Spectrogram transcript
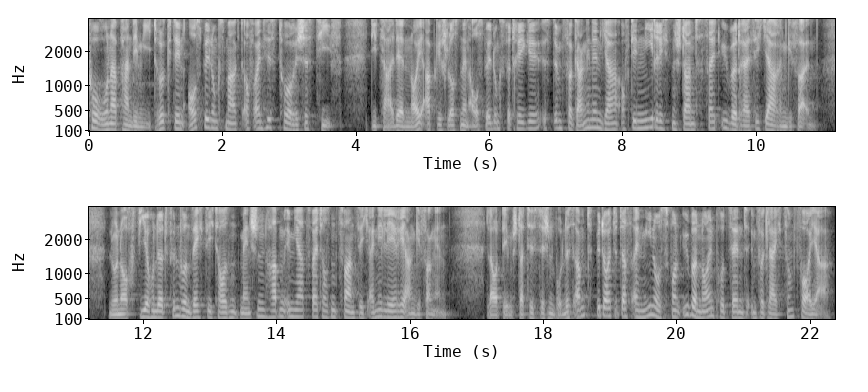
Die Corona-Pandemie drückt den Ausbildungsmarkt auf ein historisches Tief. Die Zahl der neu abgeschlossenen Ausbildungsverträge ist im vergangenen Jahr auf den niedrigsten Stand seit über 30 Jahren gefallen. Nur noch 465.000 Menschen haben im Jahr 2020 eine Lehre angefangen. Laut dem Statistischen Bundesamt bedeutet das ein Minus von über 9 Prozent im Vergleich zum Vorjahr.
